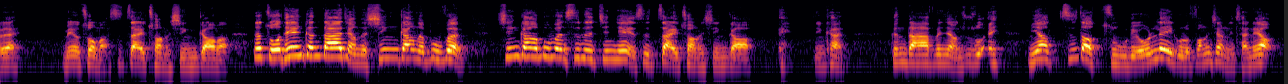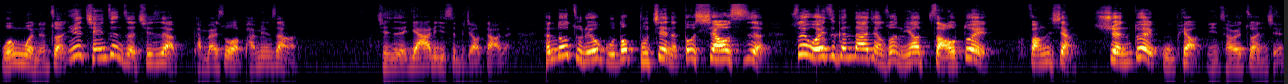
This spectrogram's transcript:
不对？没有错嘛，是再创新高嘛。那昨天跟大家讲的新钢的部分，新钢的部分是不是今天也是再创新高？哎，你看，跟大家分享就是说，哎，你要知道主流类股的方向，你才能要稳稳的赚。因为前一阵子其实啊，坦白说，盘面上啊，其实压力是比较大的，很多主流股都不见了，都消失了。所以我一直跟大家讲说，你要找对。方向选对股票，你才会赚钱。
